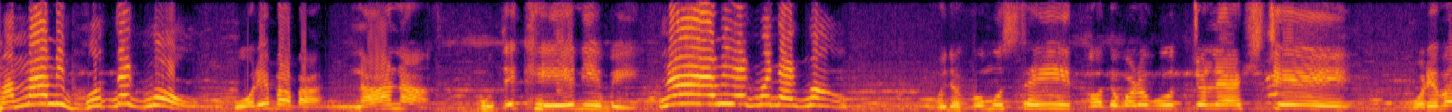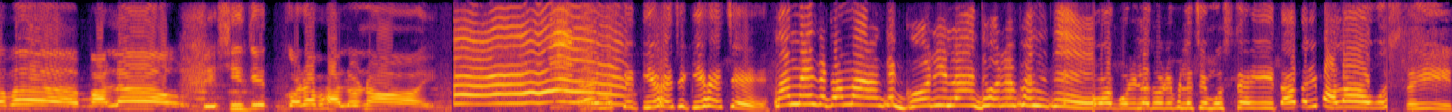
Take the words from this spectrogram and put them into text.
মাম্মা আমি ভূত দেখব। ওরে বাবা না না ভূতে খেয়ে নেবে। না আমি দেখব দেখব। ওই দেখো মুস্তাহিদ কত বড় ভূত চলে আসছে। ওরে বাবা পালাও বেশি জেদ করা ভালো নয়। কি হয়েছে কি হয়েছে? মাম্মা এটা আমাকে গরিলা ধরে ফেলছে বাবা গরিলা ধরে ফেলেছে মুস্তাহিদ। তাড়াতাড়ি পালাও মুস্তাহিদ।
